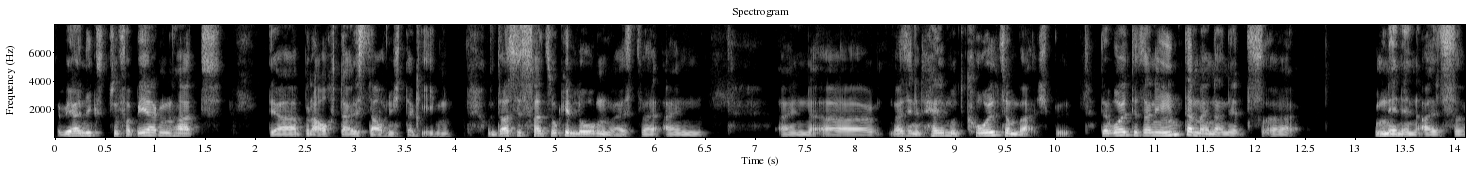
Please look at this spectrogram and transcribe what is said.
wer nichts zu verbergen hat, der braucht, da ist auch nicht dagegen. Und das ist halt so gelogen, weißt, weil ein, ein äh, weiß ich nicht, Helmut Kohl zum Beispiel, der wollte seine Hintermänner nicht äh, nennen, als, äh,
